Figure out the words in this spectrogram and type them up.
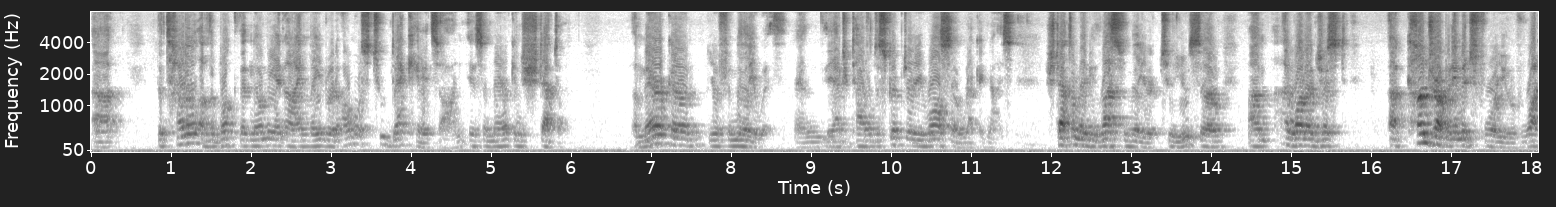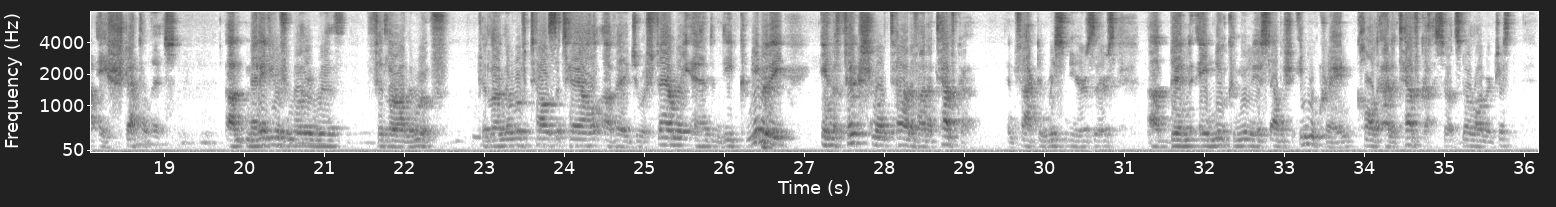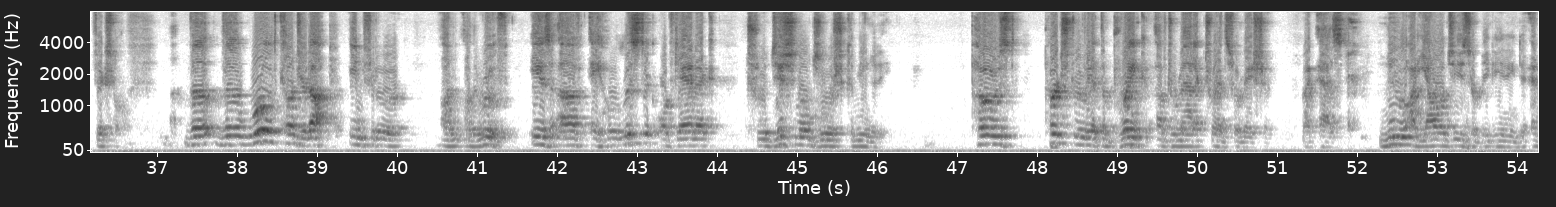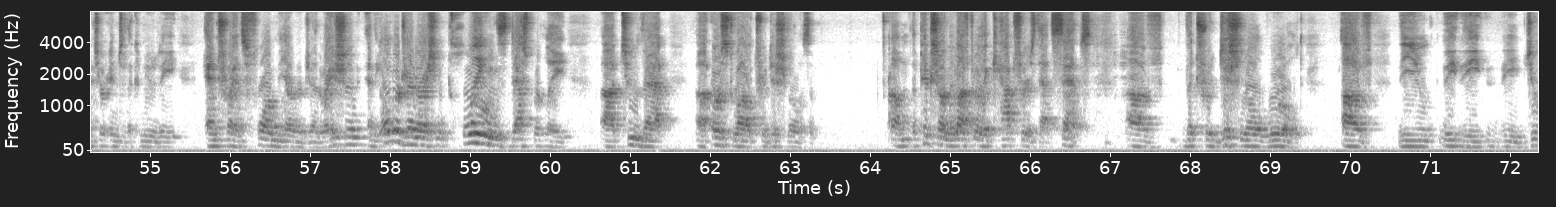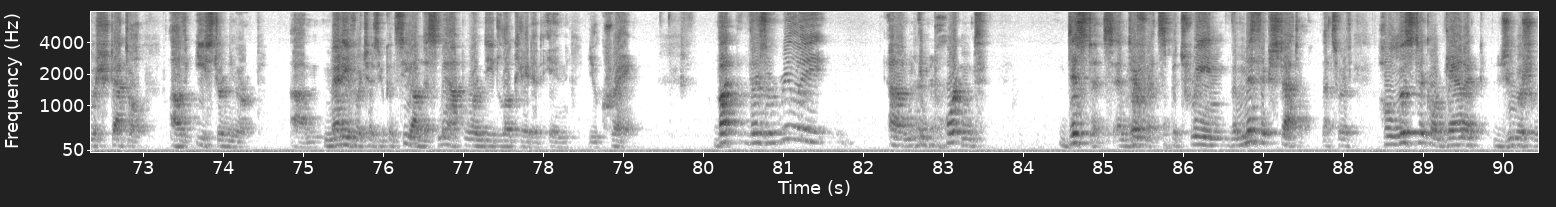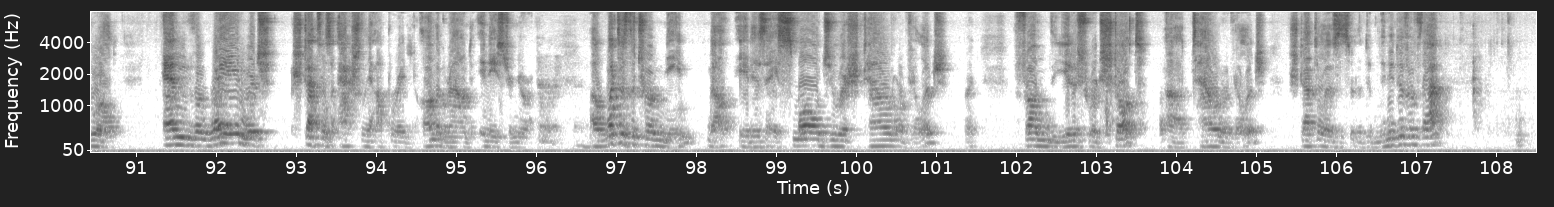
Uh, the title of the book that Nomi and I labored almost two decades on is American Shtetl. America you're familiar with, and the adjectival descriptor you also recognize. Shtetl may be less familiar to you, so um, I want to just uh, conjure up an image for you of what a shtetl is. Um, many of you are familiar with Fiddler on the Roof. Fiddler on the Roof tells the tale of a Jewish family and indeed community in the fictional town of Anatevka. In fact, in recent years, there's uh, been a new community established in Ukraine called Anatevka, so it's no longer just fictional. The, the world conjured up in Fiddler on, on the Roof is of a holistic, organic, traditional Jewish community, posed, perched really at the brink of dramatic transformation, right, as new ideologies are beginning to enter into the community and transform the younger generation, and the older generation clings desperately uh, to that uh, erstwhile traditionalism. Um, the picture on the left really captures that sense of the traditional world of the, the, the, the Jewish shtetl of Eastern Europe, um, many of which, as you can see on this map, were indeed located in Ukraine. But there's a really um, important distance and difference between the mythic shtetl, that sort of holistic, organic Jewish world, and the way in which shtetls actually operated on the ground in Eastern Europe. Uh, what does the term mean? Well, it is a small Jewish town or village from the Yiddish word shtot, uh, town or village. Shtetl is sort of the diminutive of that.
